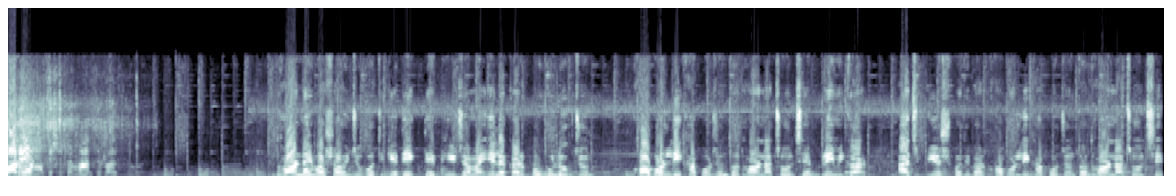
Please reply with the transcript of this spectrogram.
পরে আমাকে সেটা মানতে বাধ্য হয়। ধর্নায় বসা ওই যুবতীকে দেখতে ভিড় জমায় এলাকার বহু লোকজন। খবর লেখা পর্যন্ত ধর্না চলছে প্রেমিকার। আজ বৃহস্পতিবার খবর লেখা পর্যন্ত ধর্না চলছে।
